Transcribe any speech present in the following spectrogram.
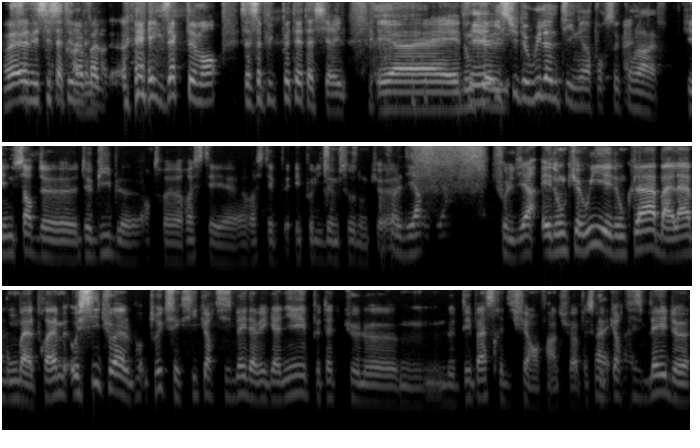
Ouais, nécessité n'a pas de... Exactement, ça s'applique peut-être à Cyril. Et, euh, et donc, C'est euh, issu de Will Hunting, hein, pour ceux qui ont la rêve, qui est une sorte de, de bible entre Rust et, euh, Rust et, et Polydomso, donc il euh, faut le dire. il faut le dire. Et donc, euh, oui, et donc là, bah, là bon, bah, le problème aussi, tu vois, le truc, c'est que si Curtis Blade avait gagné, peut-être que le, le débat serait différent. Enfin, tu vois, parce que Ouais. Curtis Blade,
